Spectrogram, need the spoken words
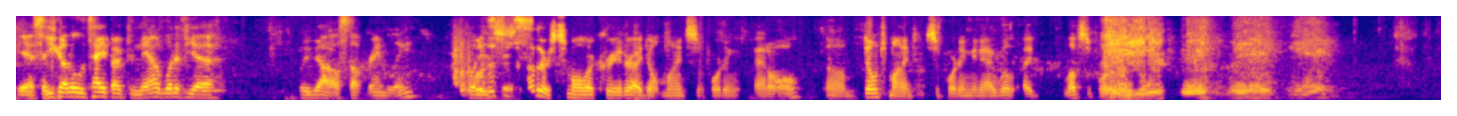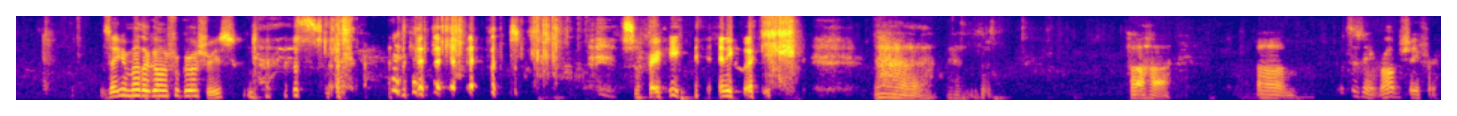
Yeah, so you got all the tape open now. What have you? We've got. I'll stop rambling. What well, is this, this? is another smaller creator I don't mind supporting at all. Um, don't mind supporting. I mean, I will. I love supporting. Is that your mother going for groceries? Sorry. anyway. Ah. Haha. Um, what's his name? Rob Schaefer.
